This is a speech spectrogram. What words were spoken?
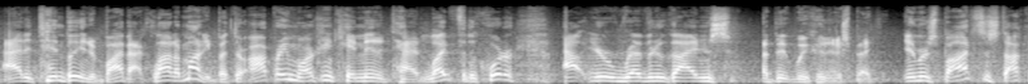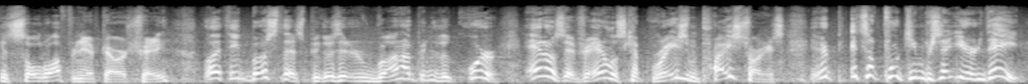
added 10 billion to buyback, a lot of money, but their operating margin came in a tad light for the quarter. Out your revenue guidance a bit weaker than expected. In response, the stock has sold off in after hours trading. Well, I think most of that's because it had run up into the quarter. Analysts after analysts kept raising price targets. It's up 14% year to date.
